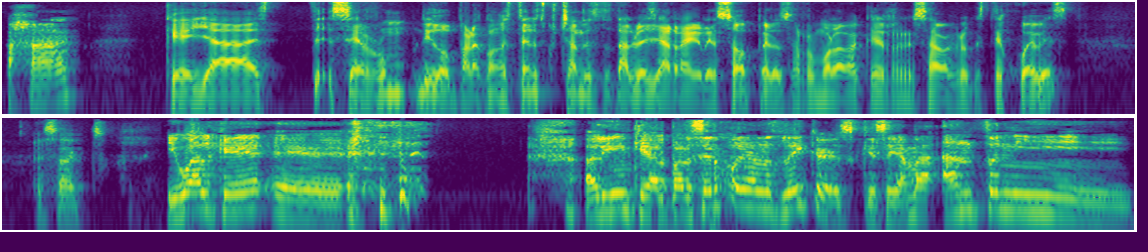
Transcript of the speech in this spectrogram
Ajá. Que ya se digo, para cuando estén escuchando esto tal vez ya regresó, pero se rumoraba que regresaba creo que este jueves. Exacto. Igual que eh, alguien que al parecer juega en los Lakers, que se llama Anthony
